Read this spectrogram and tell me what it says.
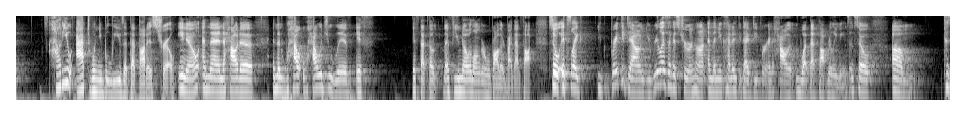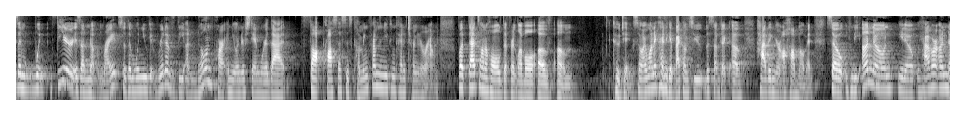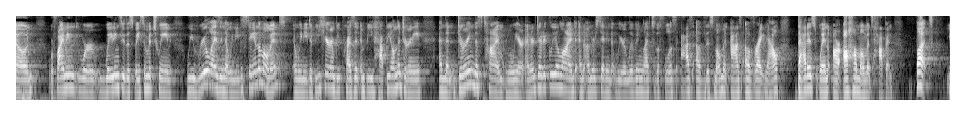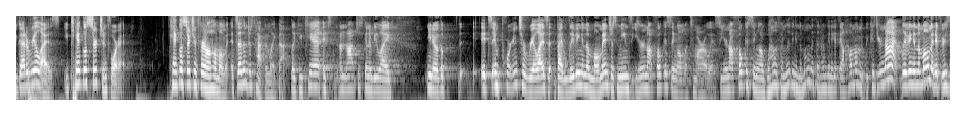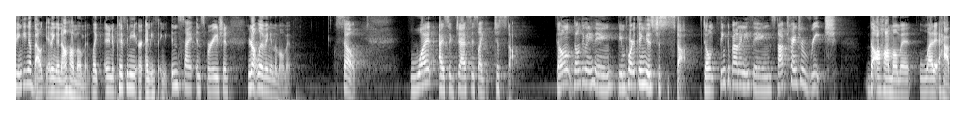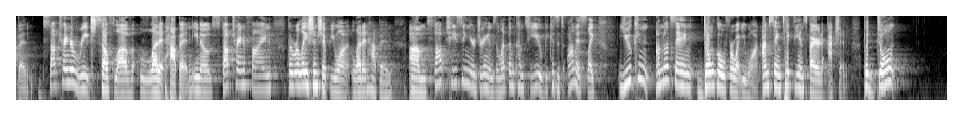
how do you act when you believe that that thought is true? You know, and then how to, and then how how would you live if if that thought, if you no longer were bothered by that thought? So it's like you break it down, you realize if it's true or not, and then you kind of dive deeper in how what that thought really means. And so, um, because then when fear is unknown, right? So then when you get rid of the unknown part and you understand where that thought process is coming from, then you can kind of turn it around. But that's on a whole different level of um, coaching. So I want to kind of get back onto the subject of having your aha moment. So the unknown, you know, we have our unknown we're finding, we're waiting through the space in between. We realizing that we need to stay in the moment and we need to be here and be present and be happy on the journey. And then during this time, when we are energetically aligned and understanding that we are living life to the fullest as of this moment, as of right now, that is when our aha moments happen. But you got to realize you can't go searching for it. Can't go searching for an aha moment. It doesn't just happen like that. Like you can't, it's, I'm not just to be like, you know the it's important to realize that by living in the moment just means you're not focusing on what tomorrow is. So you're not focusing on well if i'm living in the moment then i'm to get the aha moment because you're not living in the moment if you're thinking about getting an aha moment like an epiphany or anything insight inspiration. You're not living in the moment. So what i suggest is like just stop. Don't don't do anything. The important thing is just to stop don't think about anything stop trying to reach the aha moment, let it happen. Stop trying to reach self love, let it happen. You know, stop trying to find the relationship you want, let it happen. Um, stop chasing your dreams and let them come to you because it's honest. Like, you can, I'm not saying don't go for what you want. I'm saying take the inspired action, but don't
